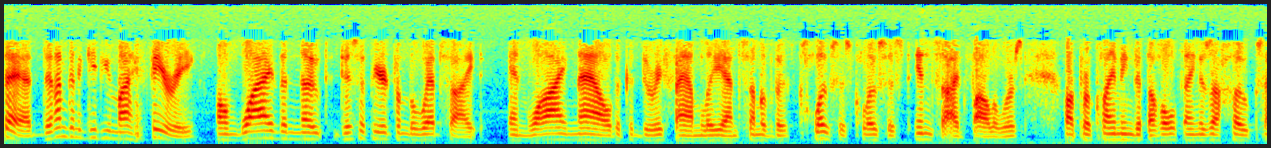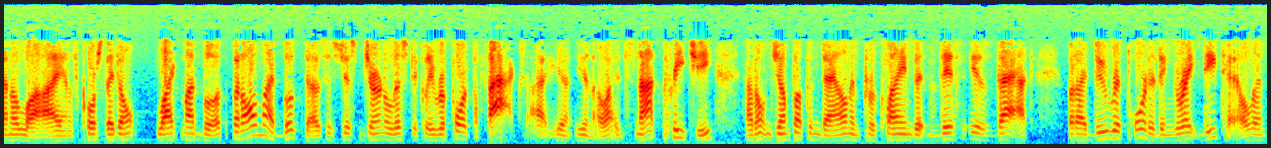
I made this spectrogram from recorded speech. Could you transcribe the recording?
said, then I'm going to give you my theory on why the note disappeared from the website and why now the Kaduri family and some of the closest, closest inside followers are proclaiming that the whole thing is a hoax and a lie. And of course they don't like my book, but all my book does is just journalistically report the facts. I, you know, it's not preachy. I don't jump up and down and proclaim that this is that, but I do report it in great detail. And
